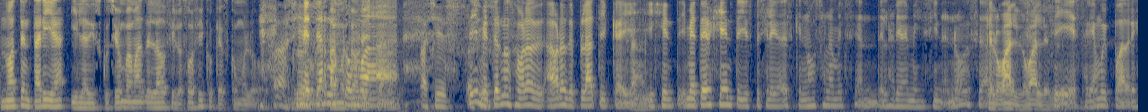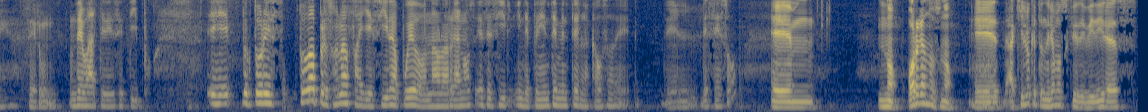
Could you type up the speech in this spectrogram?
no atentaría y la discusión va más del lado filosófico, que es como lo, así meternos como Así es. Sí, meternos ahora a horas de plática y, y, gente, y meter gente y especialidades que no solamente sean del área de medicina, ¿no? que lo vale, lo vale. Sí, estaría muy padre hacer un, debate de ese tipo. Eh, doctores, ¿toda persona fallecida puede donar órganos? Es decir, independientemente de la causa de, del deceso. Em, no, órganos no. Eh, aquí lo que tendríamos que dividir es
